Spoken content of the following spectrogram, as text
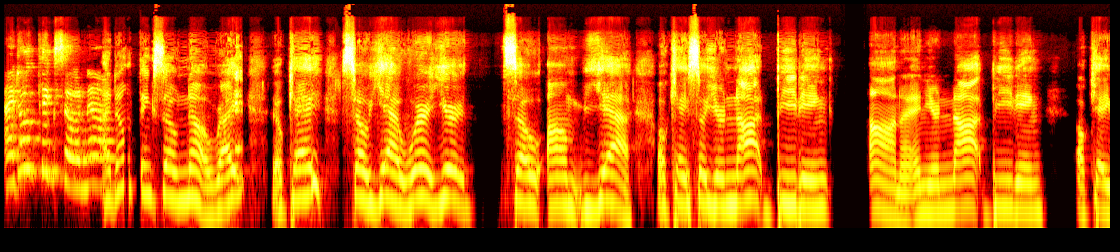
I don't think so. No. I don't think so. No, right? Okay. So yeah, we're you're so um yeah. Okay, so you're not beating Anna and you're not beating okay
